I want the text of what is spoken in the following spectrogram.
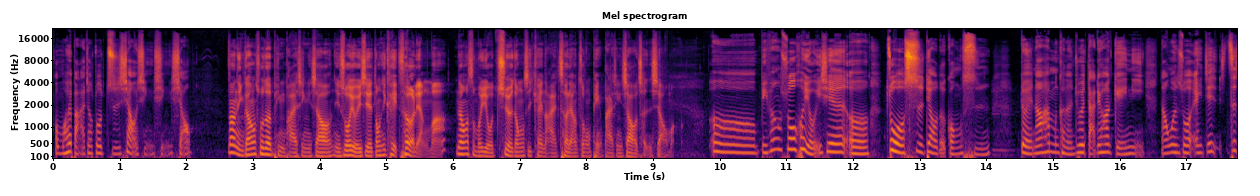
我们会把它叫做直销型行销。那你刚刚说的品牌行销，你说有一些东西可以测量吗？那有什么有趣的东西可以拿来测量这种品牌行销的成效吗？呃，比方说会有一些呃做市调的公司。对，然后他们可能就会打电话给你，然后问说：“哎，这这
